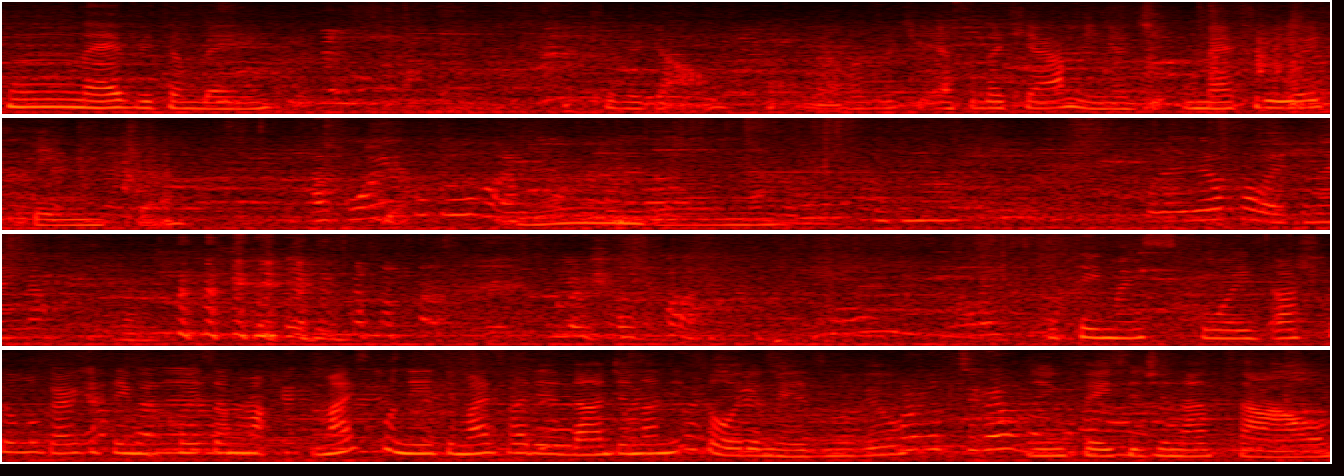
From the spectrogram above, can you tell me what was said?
com neve também. Que legal. Elas aqui. Essa daqui é a minha, de 1,80m. Grandona. E tem mais coisa. Acho que o lugar que tem coisa ma- mais bonita e mais variedade é na Nitori mesmo, viu? De enfeite de Natal.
